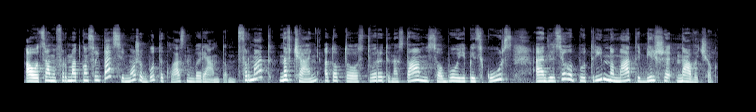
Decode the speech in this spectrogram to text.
А от саме формат консультації може бути класним варіантом. Формат навчань, а тобто створити наставництво або якийсь курс, для цього потрібно мати більше навичок.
